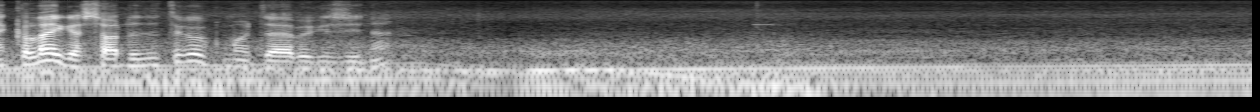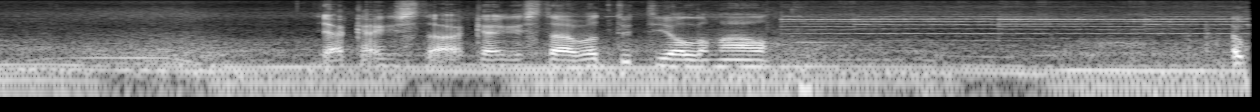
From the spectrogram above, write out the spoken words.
Mijn collega's zouden dit ook moeten hebben gezien hè? Ja kijk eens daar, kijk eens daar, wat doet hij allemaal? Oh.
